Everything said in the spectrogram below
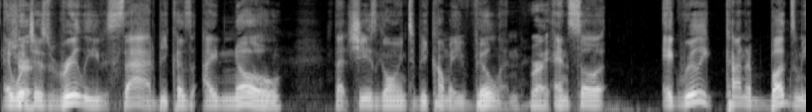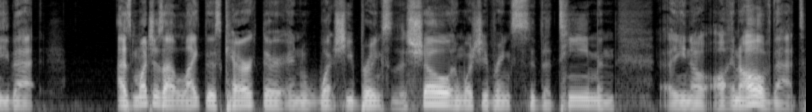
and which is really sad because I know that she's going to become a villain, Right. and so it really kind of bugs me that as much as I like this character and what she brings to the show and what she brings to the team and uh, you know all, and all of that,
